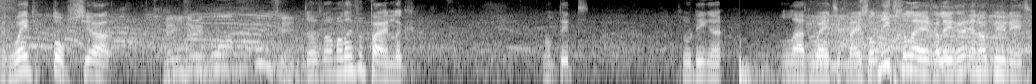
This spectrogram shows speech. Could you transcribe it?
Met Wade op tops, ja, James you require 40. dat is dan wel even pijnlijk. Want dit soort dingen laat Wade zich meestal niet gelegen liggen en ook nu niet.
